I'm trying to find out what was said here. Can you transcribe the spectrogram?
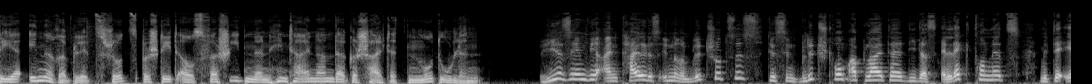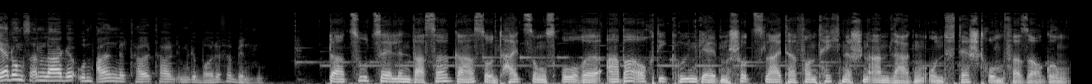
Der innere Blitzschutz besteht aus verschiedenen hintereinander geschalteten Modulen. Hier sehen wir einen Teil des inneren Blitzschutzes. Das sind Blitzstromableiter, die das Elektronetz mit der Erdungsanlage und allen Metallteilen im Gebäude verbinden. Dazu zählen Wasser, Gas- und Heizungsrohre, aber auch die grün-gelben Schutzleiter von technischen Anlagen und der Stromversorgung.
